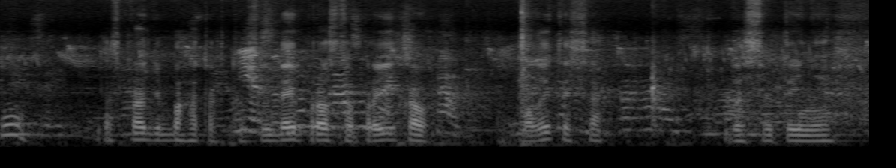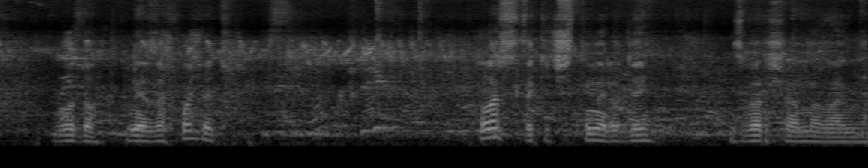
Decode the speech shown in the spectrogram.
Ну, насправді багато хто з людей просто приїхав молитися до святині. Воду не заходять. Але все-таки частина людей звершує омивання.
